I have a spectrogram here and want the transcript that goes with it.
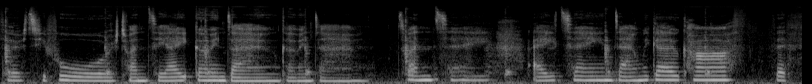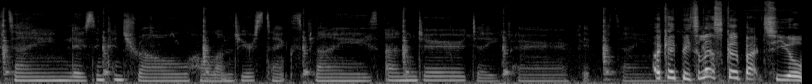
34, 28, going down, going down. 20, 18, down we go, Kath. 15, losing control. Hold on to your sticks, please. Under, deeper. 15. Okay, Peter, let's go back to your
